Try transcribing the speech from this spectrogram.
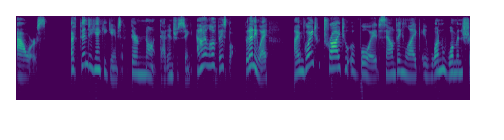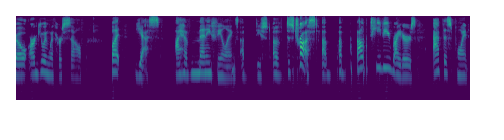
hours. I've been to Yankee games, they're not that interesting. And I love baseball. But anyway, I'm going to try to avoid sounding like a one woman show arguing with herself. But yes, I have many feelings of, of distrust about TV writers at this point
